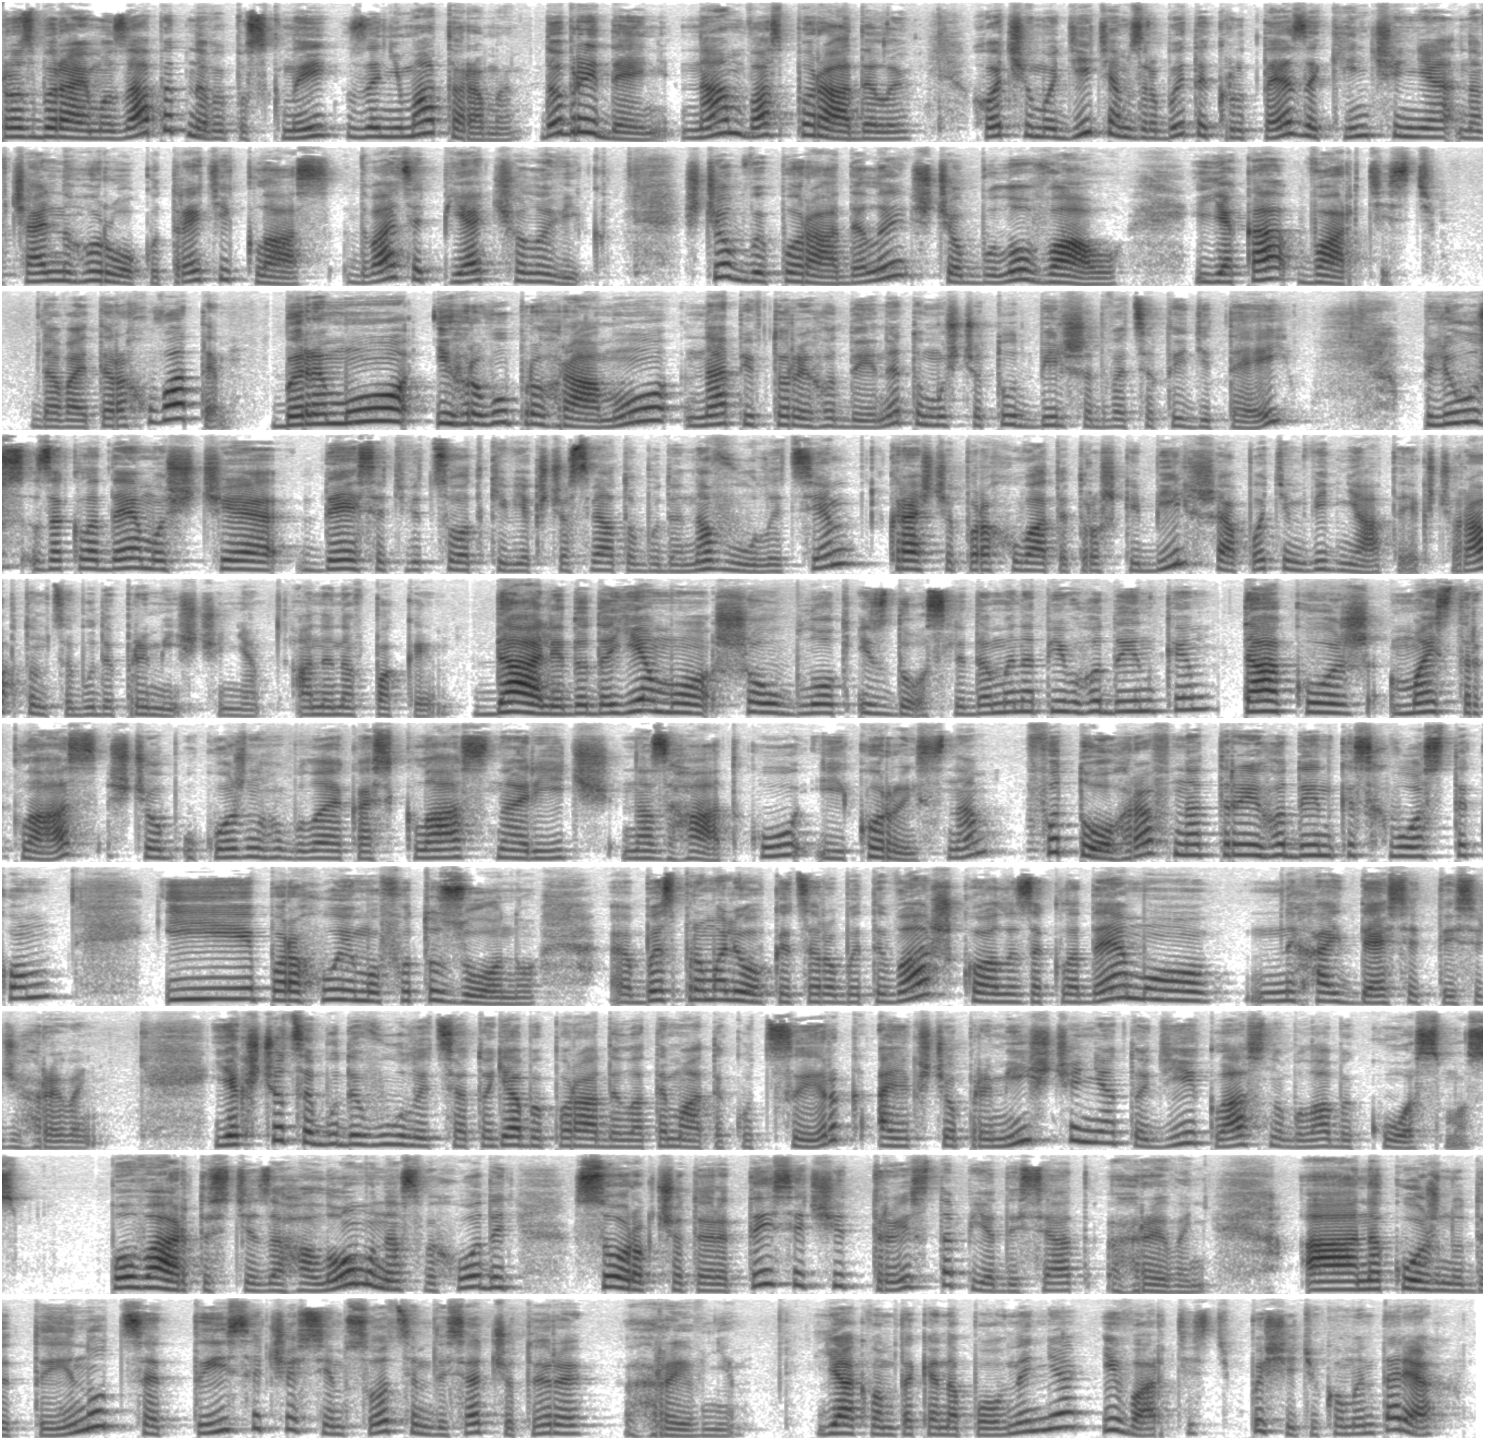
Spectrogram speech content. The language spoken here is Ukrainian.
Розбираємо запит на випускний з аніматорами. Добрий день! Нам вас порадили. Хочемо дітям зробити круте закінчення навчального року, третій клас, 25 чоловік. Що б ви порадили, щоб було вау? І яка вартість? Давайте рахувати. Беремо ігрову програму на півтори години, тому що тут більше 20 дітей. Плюс закладемо ще 10%, якщо свято буде на вулиці. Краще порахувати трошки більше, а потім відняти, якщо раптом це буде приміщення, а не навпаки. Далі додаємо шоу-блок із дослідами на півгодинки. Також майстер-клас, щоб у кожного була якась класна річ на згадку і корисна. Фотограф на 3 годинки з хвостиком. І порахуємо фотозону. Е, Без промальовки це робити важко, але закладемо нехай 10 тисяч гривень. Якщо це буде вулиця, то я би порадила тематику цирк, а якщо приміщення, тоді класно була би космос. По вартості загалом у нас виходить 44 тисячі 350 гривень. А на кожну дитину це 1774 гривні. Як вам таке наповнення і вартість? Пишіть у коментарях.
